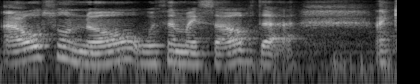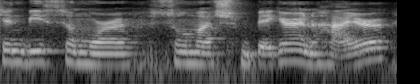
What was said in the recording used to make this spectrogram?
i also know within myself that I can be somewhere so much bigger and higher.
